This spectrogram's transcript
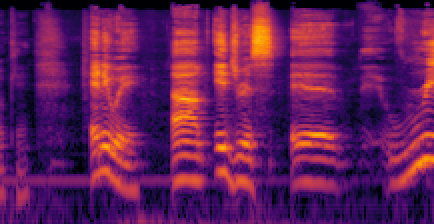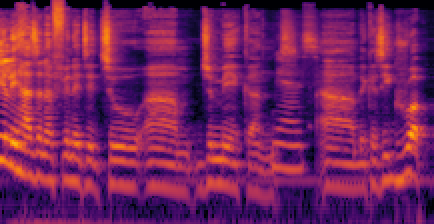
Okay. Anyway, um, Idris uh, really has an affinity to um, Jamaicans. Yes. Uh, because he grew up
